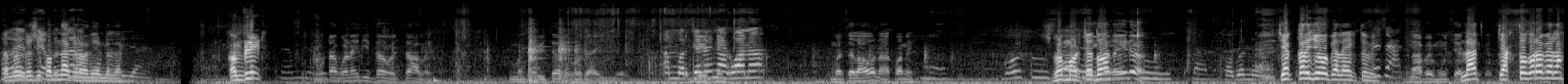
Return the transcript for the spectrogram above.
તમે કશું કમ ના કરવા દે જાય. કમ્પ્લીટ મોટા બનાવી દીધા હવે ચાલે. મને વિચાર હો આવી ગયો. આ મરચા નહીં નાખવાના? મરચા લાવો નાખવા નહીં મરચો તો નહીં ને? નહીં ચેક કરી જોવો પેલા એક તમે. ના ભાઈ હું ચેક લા ચેક તો કરો પેલા.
